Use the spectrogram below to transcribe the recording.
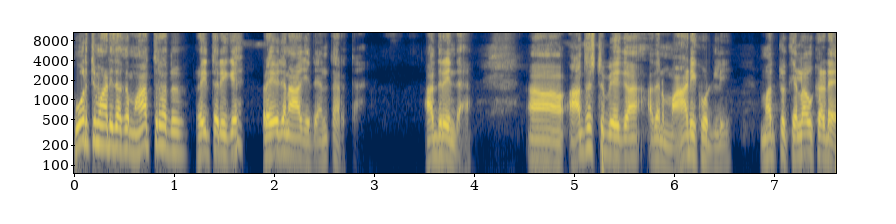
ಪೂರ್ತಿ ಮಾಡಿದಾಗ ಮಾತ್ರ ಅದು ರೈತರಿಗೆ ಪ್ರಯೋಜನ ಆಗಿದೆ ಅಂತ ಅರ್ಥ. ಆದ್ದರಿಂದ ಆದಷ್ಟು ಬೇಗ ಅದನ್ನು ಮಾಡಿಕೊಡಲಿ. ಮತ್ತು ಕೆಲವು ಕಡೆ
